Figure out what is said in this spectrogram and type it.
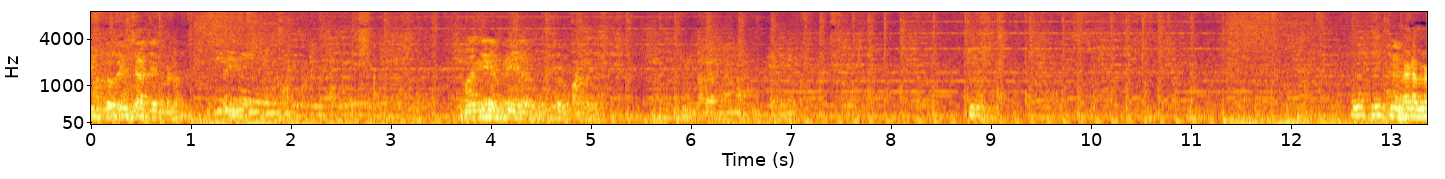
ఇప్పుడు రీఛార్జ్ చేయండి మేడం మాజీ ఎంపీ గారు Madam.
